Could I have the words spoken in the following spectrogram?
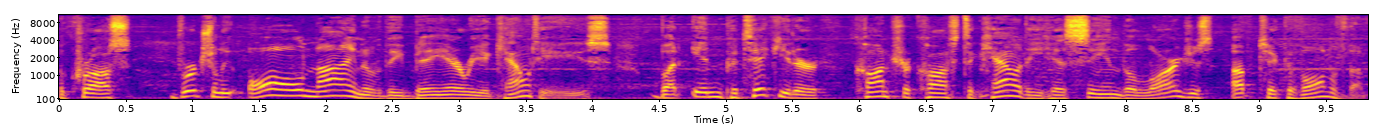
across virtually all nine of the Bay Area counties, but in particular, Contra Costa County has seen the largest uptick of all of them.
